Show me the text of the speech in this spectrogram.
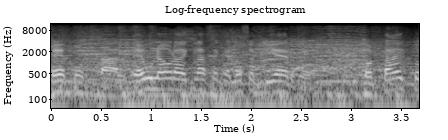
es mortal. Es una hora de clase que no se pierde. Por tanto,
